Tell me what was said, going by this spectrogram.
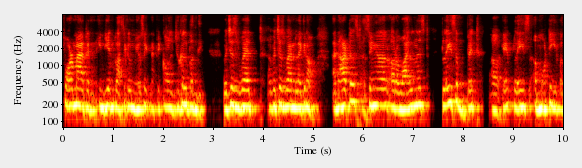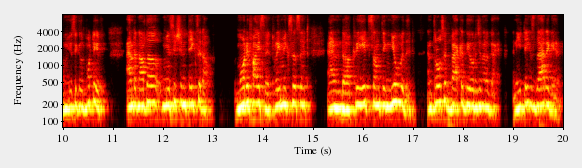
format in Indian classical music that we call Jugalbandi, which is when, which is when like, you know, an artist, a singer or a violinist plays a bit, okay, plays a motif, a musical motif, and another musician takes it up, modifies it, remixes it, and uh, creates something new with it, and throws it back at the original guy. And he takes that again,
